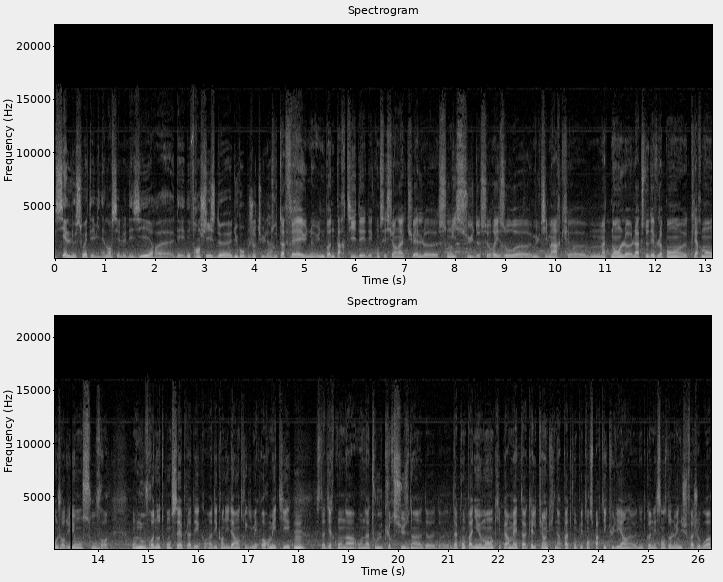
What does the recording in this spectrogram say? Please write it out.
si elles le souhaitent évidemment, si elles le désirent, euh, des, des franchises de- du groupe Jotul. hein. Tout à fait. Une, une bonne partie des, des concessionnaires actuels sont issus de ce réseau multimarque. Maintenant, l'axe de développement, clairement, aujourd'hui, on s'ouvre. On ouvre notre concept à des, à des candidats entre guillemets hors métier, Mhm. c'est-à-dire qu'on a, on a tout le cursus d'accompagnement qui permettent à quelqu'un qui n'a pas de compétences particulières euh, ni de connaissances dans le domaine du chauffage au bois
